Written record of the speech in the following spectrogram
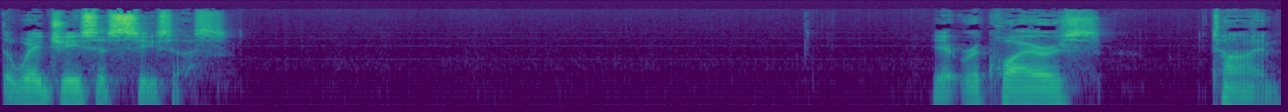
the way Jesus sees us. It requires time.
